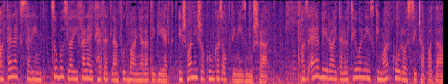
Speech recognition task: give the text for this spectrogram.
A Telex szerint Szoboszlai felejthetetlen futballnyarat ígért, és van is okunk az optimizmusra. Az LB rajt előtt jól néz ki Markó Rossi csapata.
